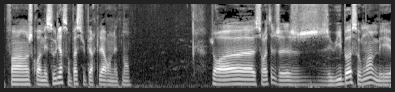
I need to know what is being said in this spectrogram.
Enfin, je crois, mes souvenirs sont pas super clairs, honnêtement. Genre, euh, sur la tête, j'ai 8 boss au moins, mais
